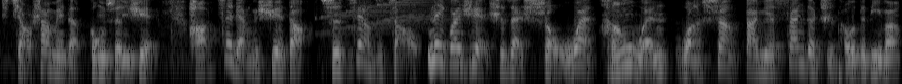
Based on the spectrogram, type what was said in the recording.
脚上面的公孙穴。好，这两个穴道是这样子找。内关穴是在手腕横纹往上大约三个指头的地方，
